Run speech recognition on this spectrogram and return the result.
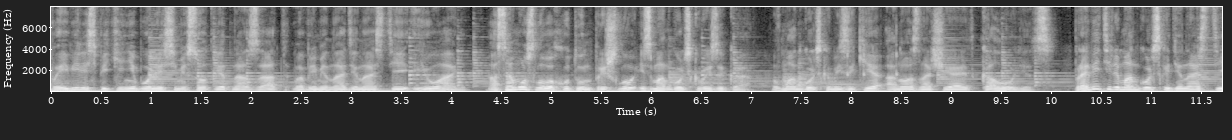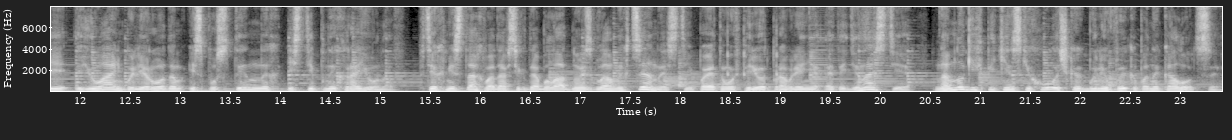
появились в Пекине более 700 лет назад, во времена династии Юань, а само слово «хутун» пришло из монгольского языка. В монгольском языке оно означает «колодец». Правители монгольской династии Юань были родом из пустынных и степных районов. В тех местах вода всегда была одной из главных ценностей, поэтому в период правления этой династии на многих пекинских улочках были выкопаны колодцы.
